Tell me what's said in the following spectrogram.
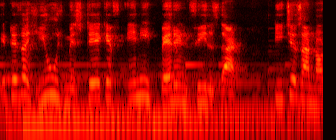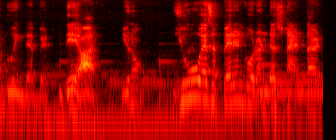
it is a huge mistake if any parent feels that teachers are not doing their bit. They are you know. You as a parent would understand that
